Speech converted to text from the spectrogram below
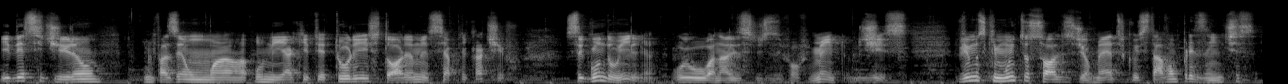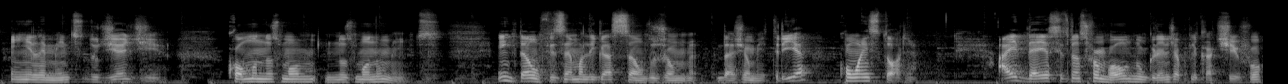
e decidiram em fazer uma unir arquitetura e história nesse aplicativo. Segundo William, o analista de desenvolvimento diz: Vimos que muitos sólidos geométricos estavam presentes em elementos do dia a dia, como nos, mo nos monumentos. Então fizemos a ligação geome da geometria com a história. A ideia se transformou no grande aplicativo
